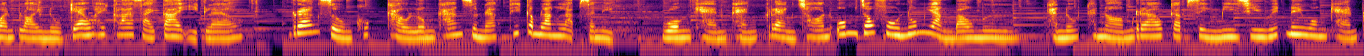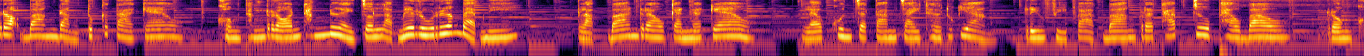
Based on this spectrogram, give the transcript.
วันปล่อยหนูแก้วให้คลาสายตาอีกแล้ว ร่างสูงคุกเข่าลงข้างสุนัขที่กำลังหลับสนิท วงแขนแข็งแกร่งช้อนอุ้มเจ้าฟูนุ่มอย่างเบามือ ทนุถนอมราวกับสิ่งมีชีวิตในวงแขนเปราะบางดั่งตุ๊กตาแก้ว คงทั้งร้อนทั้งเหนื่อยจนหลับไม่รู้เรื่องแบบนี้ กลับบ้านเรากันนะแก้ว แล้วคุณจะตามใจเธอทุกอย่าง ริมฝีปากบางประทับจูบแผ่วเบารงข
